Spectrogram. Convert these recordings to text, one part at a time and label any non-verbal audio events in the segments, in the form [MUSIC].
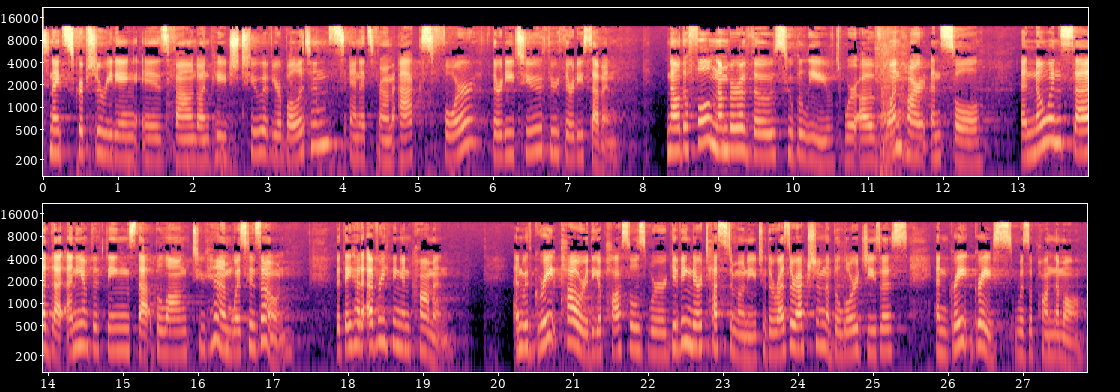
Tonight's scripture reading is found on page two of your bulletins, and it's from Acts 4 32 through 37. Now, the full number of those who believed were of one heart and soul, and no one said that any of the things that belonged to him was his own, but they had everything in common. And with great power, the apostles were giving their testimony to the resurrection of the Lord Jesus, and great grace was upon them all.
